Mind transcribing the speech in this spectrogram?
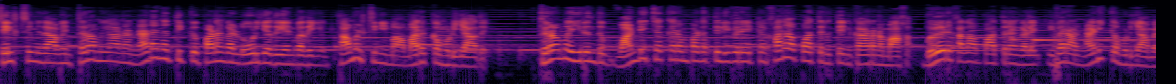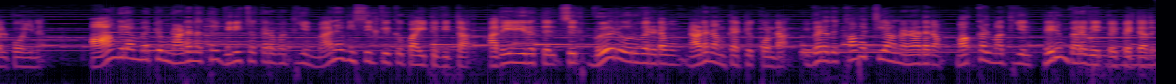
சில்க் சிமிதாவின் திறமையான நடனத்திற்கு படங்கள் ஓடியது என்பதையும் தமிழ் சினிமா மறுக்க முடியாது. திறமை இருந்தும் வண்டி சக்கரம் படத்தில் இவரேற்ற கதாபாத்திரத்தின் காரணமாக வேறு கதாபாத்திரங்களை இவரால் நடிக்க முடியாமல் போயின. ஆங்கிலம் மற்றும் நடனத்தை வினி சக்கரவர்த்தியின் மனைவி சில்குக்கு பயிற்றுவித்தார். அதே நேரத்தில் சில்க் வேறு ஒருவரிடமும் நடனம் கற்றுக்கொண்டார். இவரது கவர்ச்சியான நடனம் மக்கள் மத்தியில் பெரும் வரவேற்பை பெற்றது.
